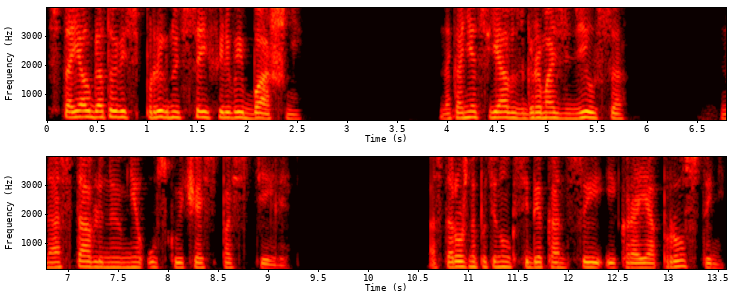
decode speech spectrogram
стоял, готовясь прыгнуть с Эйфелевой башни. Наконец я взгромоздился на оставленную мне узкую часть постели осторожно потянул к себе концы и края простынь,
